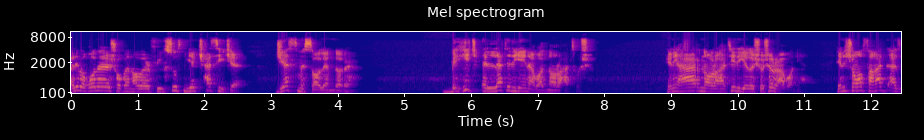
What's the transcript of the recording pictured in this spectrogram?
ولی به قول شوپنهاور فیلسوف میگه کسی که جسم سالم داره به هیچ علت دیگه ای نباید ناراحت باشه. یعنی هر ناراحتی دیگه داشته باشه روانیه. یعنی شما فقط از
